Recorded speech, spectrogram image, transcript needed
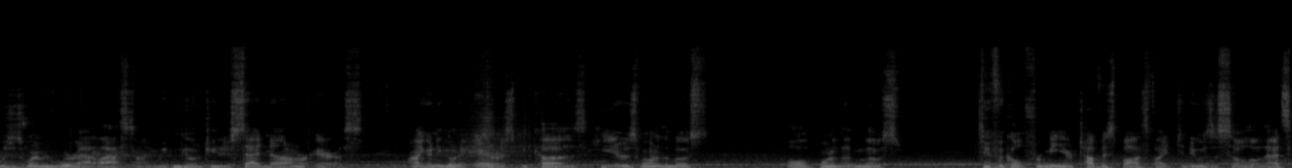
which is where we were at last time. We can go to either Sedna or Eris. I'm going to go to Eris because he is one of the most, well, one of the most difficult for me or toughest boss fight to do as a solo. That's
